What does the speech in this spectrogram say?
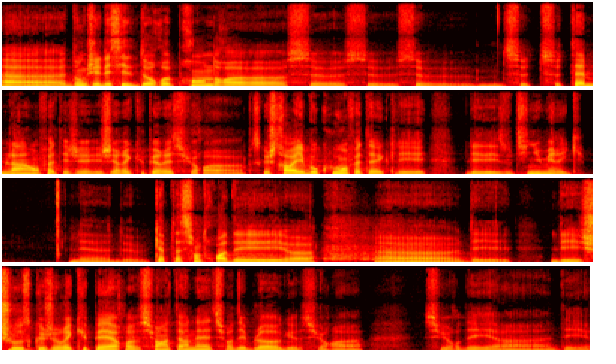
Euh, donc j'ai décidé de reprendre euh, ce, thème-là en fait et j'ai récupéré sur euh, parce que je travaille beaucoup en fait avec les, outils numériques de captation 3D, des, choses que je récupère sur internet, sur des blogs, sur sur des des,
